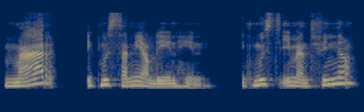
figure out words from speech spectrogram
Maar ik moest daar niet alleen heen. Ik moest iemand vinden,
